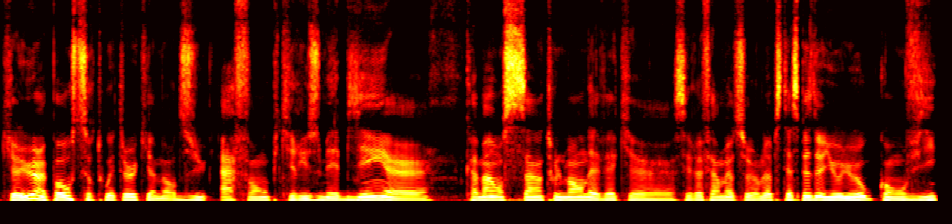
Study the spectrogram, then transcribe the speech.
qui a eu un post sur Twitter qui a mordu à fond puis qui résumait bien euh, comment on se sent tout le monde avec euh, ces refermetures-là, puis cette espèce de yo-yo qu'on vit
